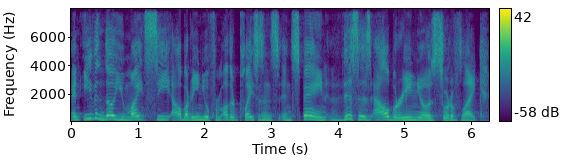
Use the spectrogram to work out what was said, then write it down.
And even though you might see Albarino from other places in, in Spain, this is Albarino's sort of like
